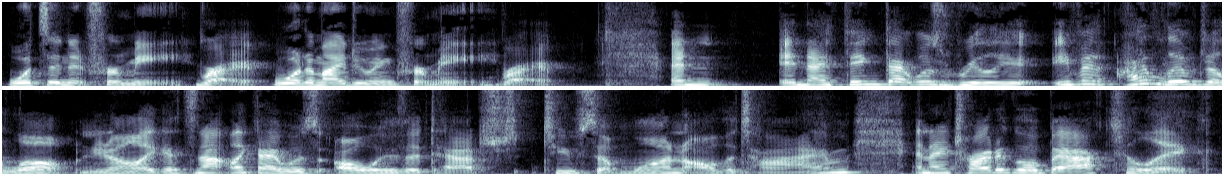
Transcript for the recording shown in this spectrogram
what's in it for me? Right. What am I doing for me? right. And and I think that was really even I lived alone, you know, like it's not like I was always attached to someone all the time. And I try to go back to like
